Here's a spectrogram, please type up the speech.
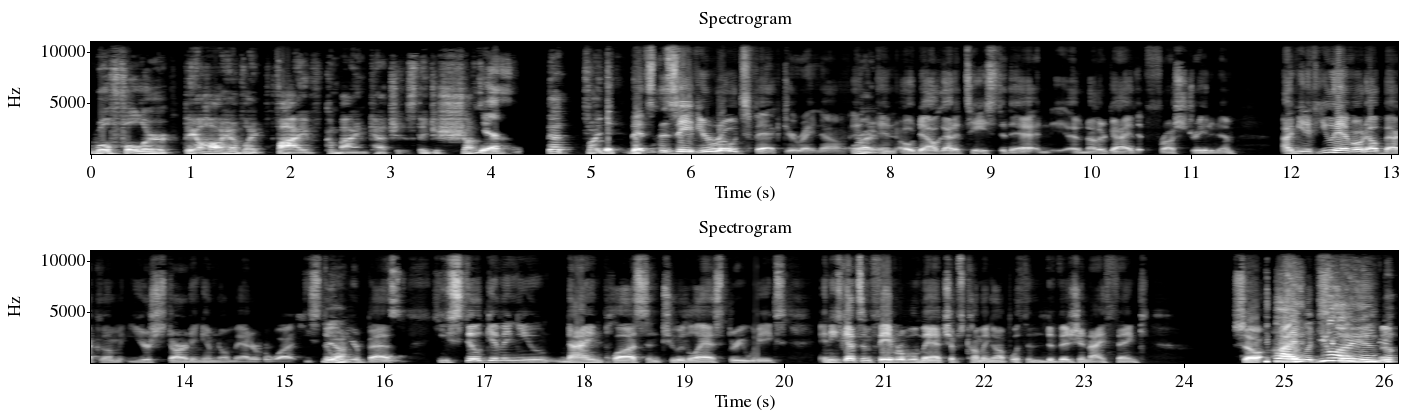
Will Fuller. They all have like five combined catches. They just shut Yeah. that. That- That's the Xavier Rhodes factor right now. And, Right. and Odell got a taste of that and another guy that frustrated him. I mean, if you have Odell Beckham, you're starting him no matter what. He's still Yeah. one of your best. He's still giving you nine plus in two of the last three weeks. And he's got some favorable matchups coming up within the division, I think. So Eli, I would Eli and,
